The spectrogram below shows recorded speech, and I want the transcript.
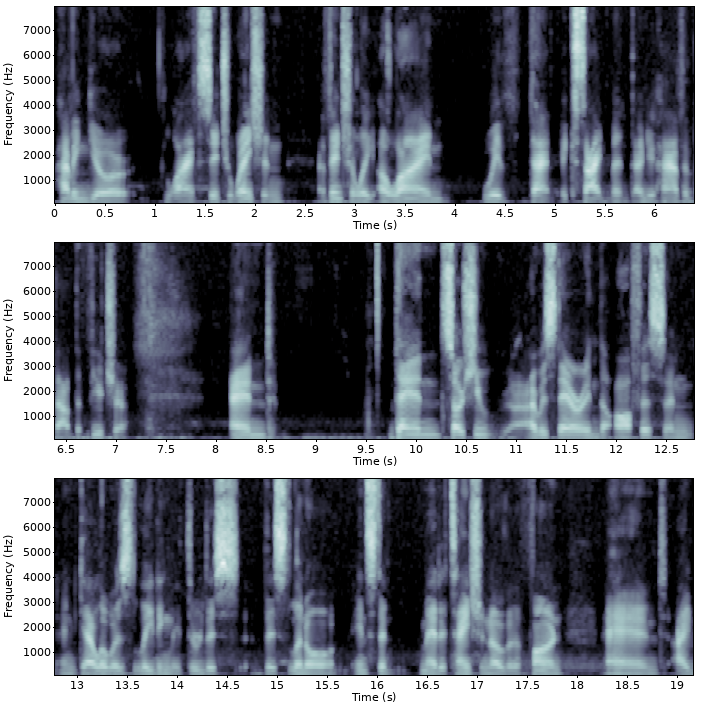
having your life situation eventually align with that excitement that you have about the future, and then so she I was there in the office and and Gela was leading me through this this little instant meditation over the phone. And I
